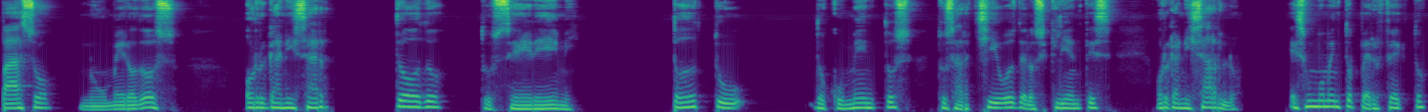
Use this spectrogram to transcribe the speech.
Paso número dos, organizar todo tu CRM, todo tu documentos, tus archivos de los clientes, organizarlo. Es un momento perfecto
